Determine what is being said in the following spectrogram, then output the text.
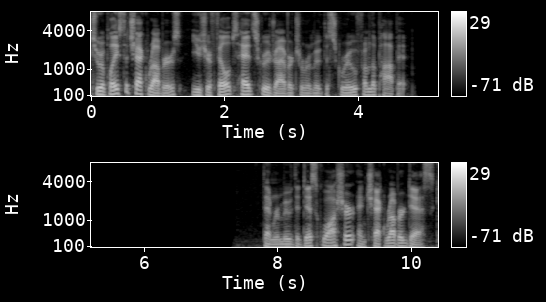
To replace the check rubbers, use your Phillips head screwdriver to remove the screw from the poppet. Then remove the disc washer and check rubber disc.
